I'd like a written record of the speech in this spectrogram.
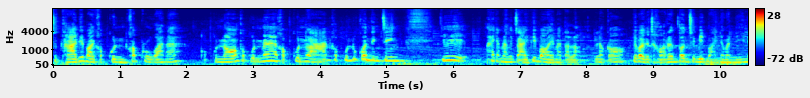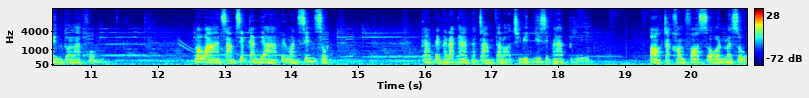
สุดท้ายพี่บอยขอบคุณครอบครัวนะ อบคุณน้องขอบคุณแม่ ขอบคุณหลาน ขอบคุณทุกคนจริง ๆ ที่ให้กำลังใจพี่บอยมาตลอด แล้วก็พี่บอยก็จะขอเริ่มต้นชีวิตใหม่ในวันนี้หนึ่งตุลาคมเมื่อวาน 30 กันยาเป็นวันสิ้นสุด การเป็นพนักงานประจำตลอดชีวิต 25 ปี ออกจากคอมฟอร์ทโซนมาสู่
